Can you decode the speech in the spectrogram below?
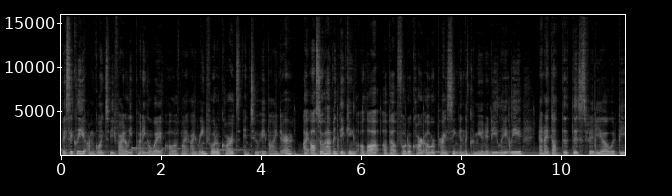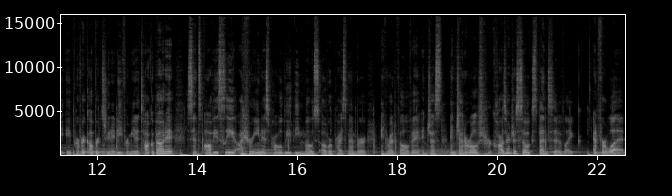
basically I'm going to be finally putting away all of my Irene photo cards into a binder. I also have been thinking a lot about photo card overpricing in the community lately, and I thought that this video would be a perfect opportunity for me to talk about it since obviously Irene is probably the most overpriced member in Red Velvet and just in general her cards are just so expensive like and for what?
